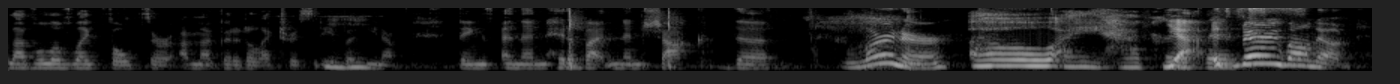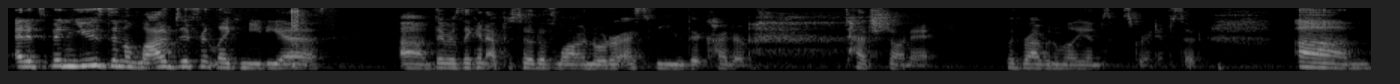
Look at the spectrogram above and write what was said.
level of like volts or i'm not good at electricity but Mhm. you know things and then hit a button and shock the learner Oh, I have heard. yeah it's very well known and it's been used in a lot of different like media um, there was like an episode of law and order svu that kind of touched on it with robin williams it was a great episode um,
